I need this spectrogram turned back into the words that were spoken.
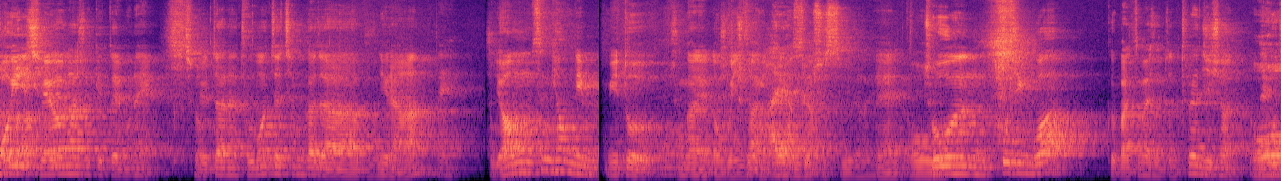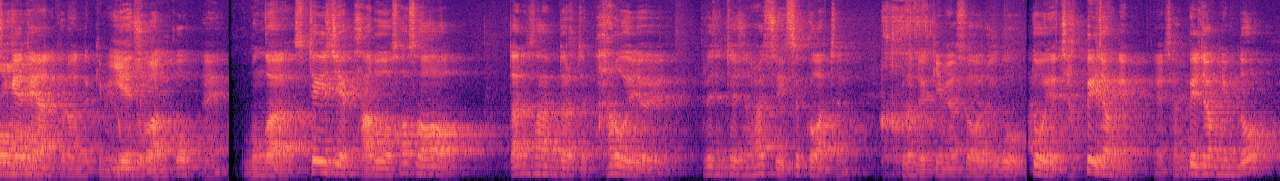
거의 재현하셨기 때문에 그렇죠. 일단은 두 번째 참가자 분이랑 네. 염승형님이 또 중간에 너무 인상이 아예 안 좋았어요. 좋습니다. 네, 오. 좋은 posing과 그 말씀하셨던 transition 오. Posing에 대한 그런 느낌이. 너무 좋았고 네. 뭔가 스테이지에 바로 서서 다른 사람들한테 바로 프레젠테이션을 할 수 있을 것 같은 그런 느낌이었어가지고 또 이제 작빌정님, 예, 작빌정님도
